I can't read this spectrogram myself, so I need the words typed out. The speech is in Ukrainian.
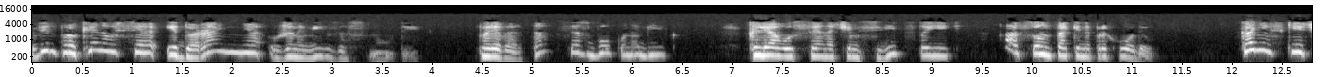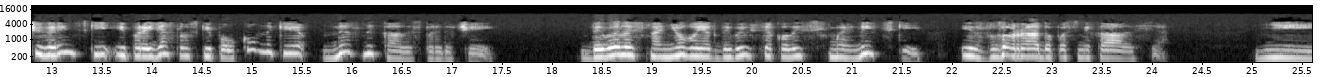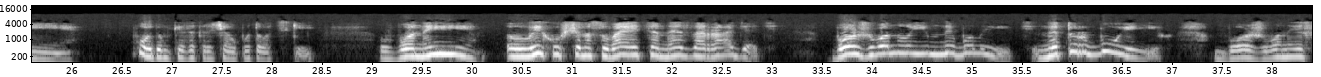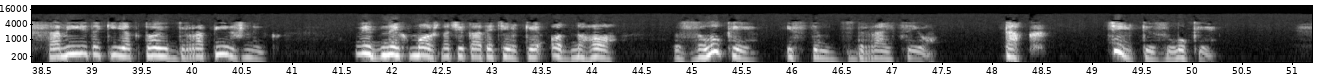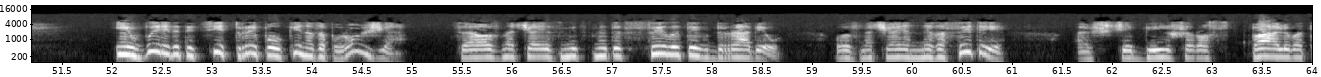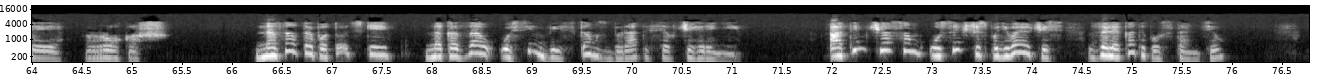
Він прокинувся і до рання вже не міг заснути. Перевертався з боку на бік, кляв усе, на чим світ стоїть, а сон так і не приходив. Канівські, Чигиринські і Переяславські полковники не зникали з перед очей. Дивились на нього, як дивився колись Хмельницький, і злорадо посміхалися. Ні, подумки закричав Потоцький. Вони лиху, що насувається, не зарадять, бо ж воно їм не болить, не турбує їх, бо ж вони самі такі, як той драпіжник. Від них можна чекати тільки одного злуки із тим здрайцею. Так, тільки злуки. І вирядити ці три полки на Запорожжя це означає зміцнити сили тих драбів, означає не гасити, а ще більше розпалювати рокош. Назавтра Потоцький наказав усім військам збиратися в Чигирині. А тим часом, усе ще сподіваючись залякати повстанців,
